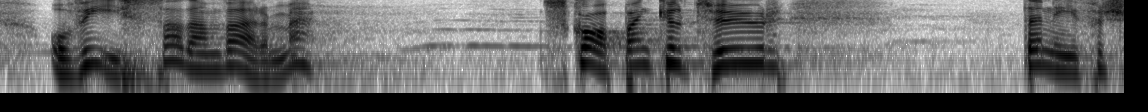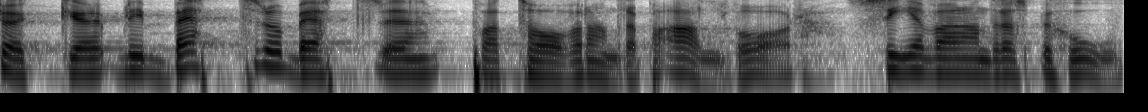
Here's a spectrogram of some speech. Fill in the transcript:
och visa den värme. Skapa en kultur där ni försöker bli bättre och bättre på att ta varandra på allvar, se varandras behov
